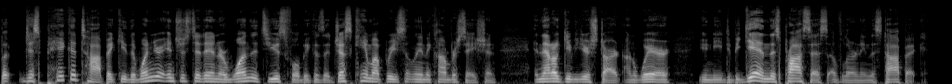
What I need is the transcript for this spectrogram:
but just pick a topic, either one you're interested in or one that's useful because it just came up recently in the conversation, and that'll give you your start on where you need to begin this process of learning this topic.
